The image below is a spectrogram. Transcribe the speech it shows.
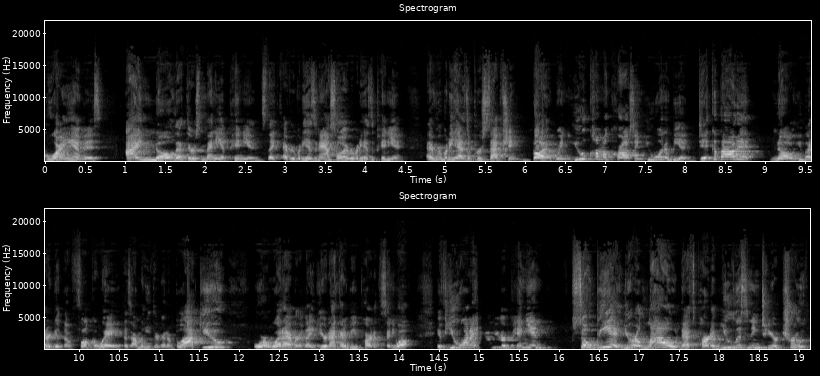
who I am. Is I know that there's many opinions. Like everybody has an asshole. Everybody has opinion. Everybody has a perception. But when you come across and you want to be a dick about it, no, you better get the fuck away because I'm either going to block you or whatever. Like, you're not going to be part of this anymore. Well, if you want to have your opinion, so be it. You're allowed. That's part of you listening to your truth.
